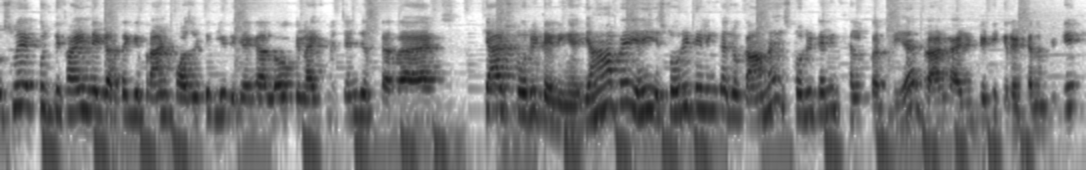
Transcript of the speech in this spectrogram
उसमें कुछ डिफाइन नहीं करते कि ब्रांड पॉजिटिवली दिखेगा, लोगों की लाइफ में चेंजेस कर रहा है। क्या स्टोरी टेलिंग है? यहाँ पे यही स्टोरी टेलिंग का जो काम है स्टोरी टेलिंग हेल्प करती है ब्रांड आइडेंटिटी क्रिएट करने में। क्योंकि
